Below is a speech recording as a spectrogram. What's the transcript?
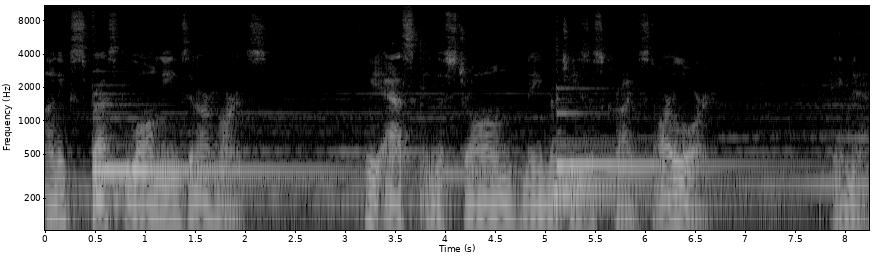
unexpressed longings in our hearts, we ask in the strong name of Jesus Christ, our Lord. Amen.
